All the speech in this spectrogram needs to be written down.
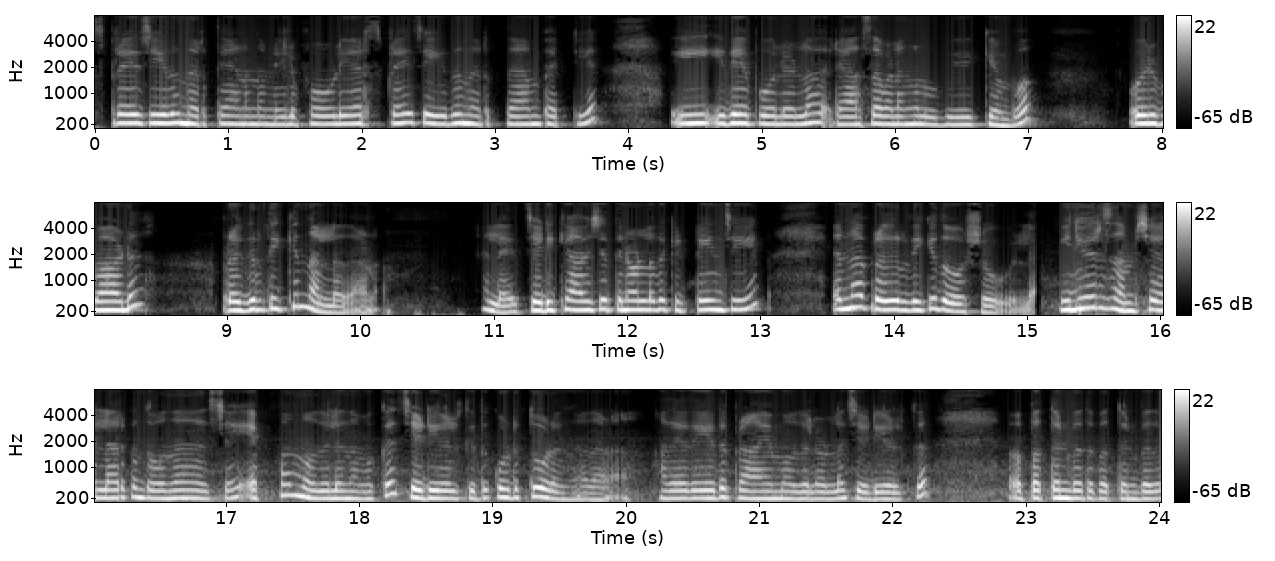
സ്പ്രേ ചെയ്ത് നിർത്തുകയാണെന്നുണ്ടെങ്കിൽ ഫോളിയർ സ്പ്രേ ചെയ്ത് നിർത്താൻ പറ്റിയ ഈ ഇതേപോലെയുള്ള രാസവളങ്ങൾ ഉപയോഗിക്കുമ്പോൾ ഒരുപാട് പ്രകൃതിക്ക് നല്ലതാണ്. അല്ലേ? ചെടിക്ക് ആവശ്യത്തിനുള്ളത് കിട്ടുകയും ചെയ്യും. എന്നാൽ പ്രകൃതിക്ക് ദോഷവുമില്ല. ഇനിയൊരു സംശയം എല്ലാവർക്കും തോന്നുന്നതെന്ന് വെച്ചാൽ എപ്പം മുതൽ നമുക്ക് ചെടികൾക്ക് ഇത് കൊടുത്തു തുടങ്ങുന്നതാണ്? അതായത് ഏത് പ്രായം മുതലുള്ള ചെടികൾക്ക് പത്തൊൻപത് പത്തൊൻപത്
